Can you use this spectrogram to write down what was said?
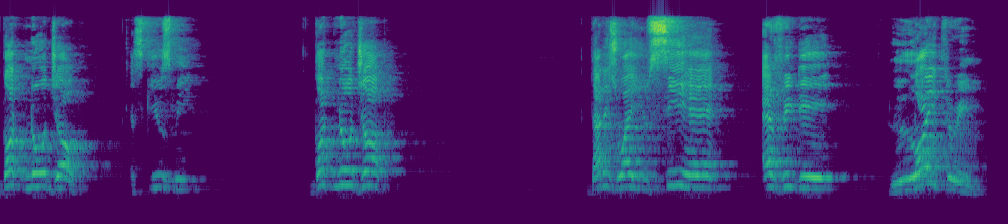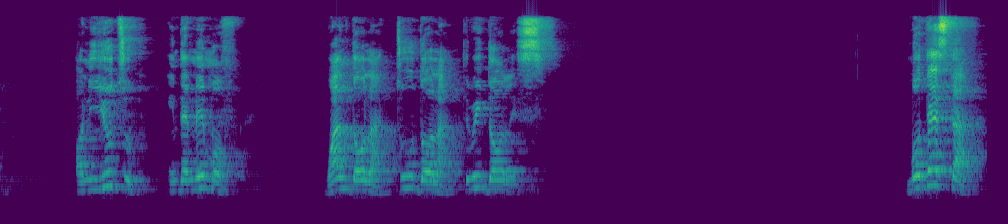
got no job. Excuse me. Got no job. That is why you see her every day loitering on YouTube in the name of one dollar, two dollar, three dollars. Modesta,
